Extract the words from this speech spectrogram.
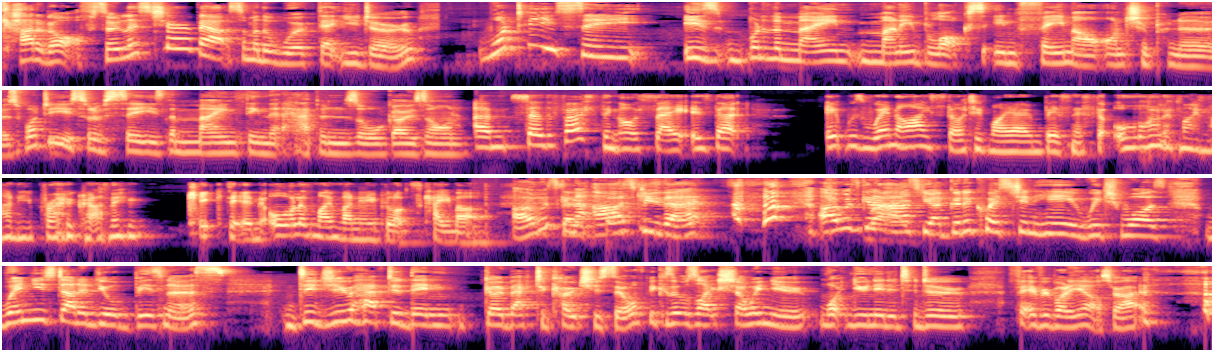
cut it off. So let's share about some of the work that you do. What do you see is one of the main money blocks in female entrepreneurs what do you sort of see is the main thing that happens or goes on um, so the first thing i'll say is that it was when I started my own business that all of my money programming kicked in. All of my money blocks came up. I was going to ask you that. I was going right. to ask you, I've got a question here, which was when you started your business, did you have to then go back to coach yourself? Because it was like showing you what you needed to do for everybody else, right?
